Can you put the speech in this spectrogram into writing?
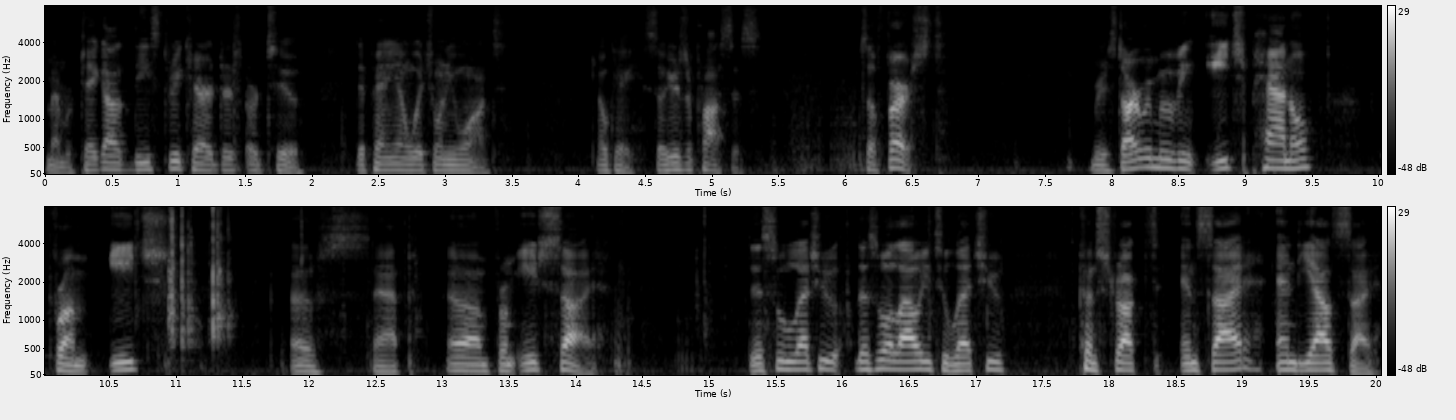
Remember, take out these three characters or two, depending on which one you want. Okay, so here's the process. So first, to start removing each panel from each, oh snap, um, from each side. This will let you, this will allow you to let you construct inside and the outside.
